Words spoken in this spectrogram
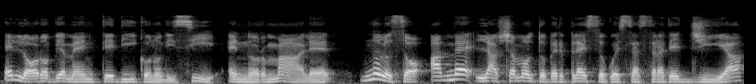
e loro ovviamente dicono di sì è normale. Non lo so a me lascia molto perplesso questa strategia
